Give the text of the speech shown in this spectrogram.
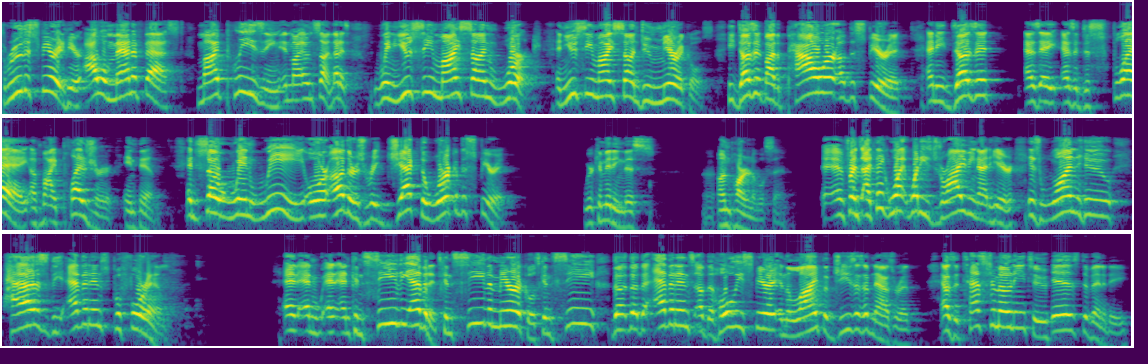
through the Spirit here, I will manifest my pleasing in my own Son. That is, when you see my Son work, and you see my Son do miracles, He does it by the power of the Spirit, and He does it as a, as a display of my pleasure in Him. And so when we or others reject the work of the Spirit, we're committing this uh, unpardonable sin. And friends, I think what, what he's driving at here is one who has the evidence before him. And, and, and, can see the evidence, can see the miracles, can see the, the, the evidence of the Holy Spirit in the life of Jesus of Nazareth as a testimony to his divinity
